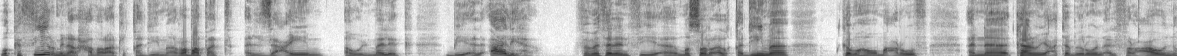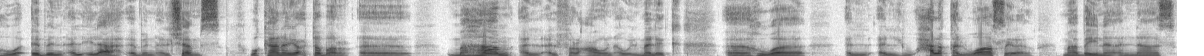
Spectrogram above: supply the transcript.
وكثير من الحضارات القديمة ربطت الزعيم أو الملك بالآلهة. فمثلا في مصر القديمة كما هو معروف أن كانوا يعتبرون الفرعون هو ابن الإله، ابن الشمس، وكان يعتبر مهام الفرعون أو الملك هو الحلقة الواصلة ما بين الناس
